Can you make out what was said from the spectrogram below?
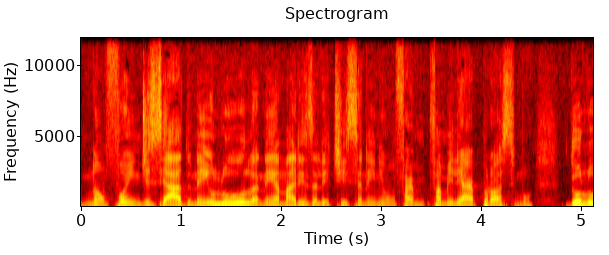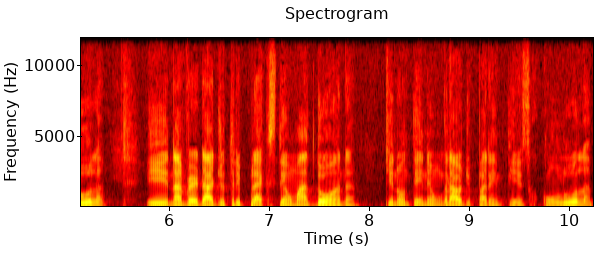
não foi indiciado nem o Lula, nem a Marisa Letícia, nem nenhum familiar próximo do Lula. E, na verdade, o triplex tem uma dona que não tem nenhum grau de parentesco com o Lula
